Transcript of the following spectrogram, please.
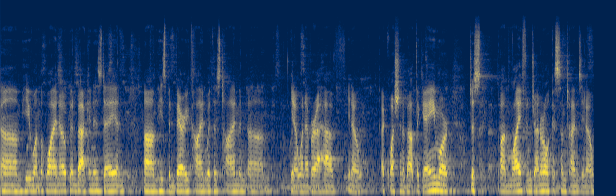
Um, he won the Hawaiian Open back in his day, and um, he's been very kind with his time. And um, you know, whenever I have you know a question about the game or just on life in general, because sometimes you know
